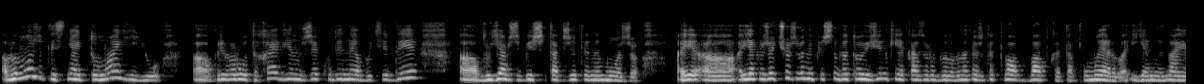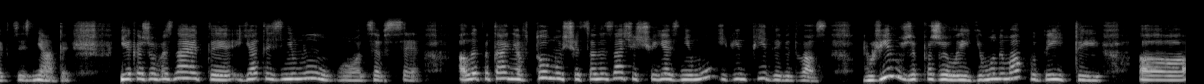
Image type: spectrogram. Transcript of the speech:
а ви можете зняти ту магію привороти? Хай він вже куди-небудь іде, бо я вже більше так жити не можу. А я, а, я кажу, чого ж ви не пішли до тої жінки, яка зробила? Вона каже, так бабка та померла, і я не знаю, як це зняти. Я кажу, ви знаєте, я те зніму це все. Але питання в тому, що це не значить, що я зніму і він піде від вас, бо він вже пожилий, йому нема куди йти. А,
